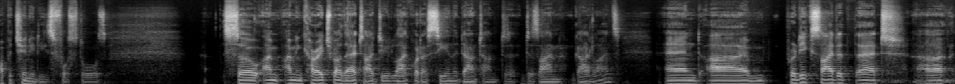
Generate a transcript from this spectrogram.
opportunities for stores. So I'm, I'm encouraged by that. I do like what I see in the downtown d- design guidelines. And I'm pretty excited that uh,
